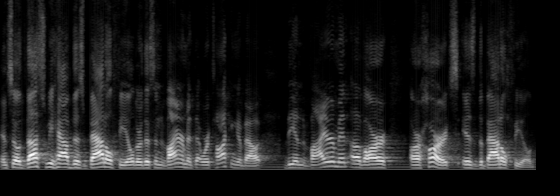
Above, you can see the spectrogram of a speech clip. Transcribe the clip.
And so, thus, we have this battlefield or this environment that we're talking about. The environment of our, our hearts is the battlefield.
